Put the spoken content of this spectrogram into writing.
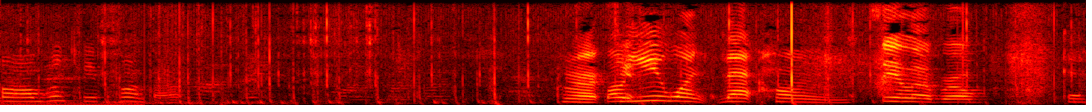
Oh, I'm going to be upon that. Alright, Well, see, you want that home. see you later, bro. Okay.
